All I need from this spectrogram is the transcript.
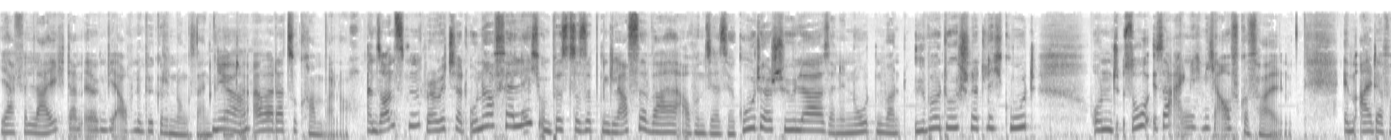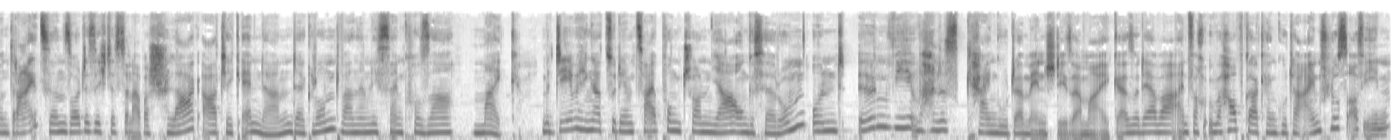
ja vielleicht dann irgendwie auch eine Begründung sein könnte. Ja. Aber dazu kommen wir noch. Ansonsten war Richard unauffällig und bis zur siebten Klasse war er auch ein sehr, sehr guter Schüler. Seine Noten waren überdurchschnittlich gut und so ist er eigentlich nicht aufgefallen. Im Alter von 13 sollte sich das dann aber schlagartig ändern. Der Grund war nämlich sein Cousin Mike. Mit dem hing er zu dem Zeitpunkt schon ein Jahr ungefähr rum und irgendwie war das kein guter Mensch, dieser Mike. Also der war einfach überhaupt gar kein guter Einfluss auf ihn.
